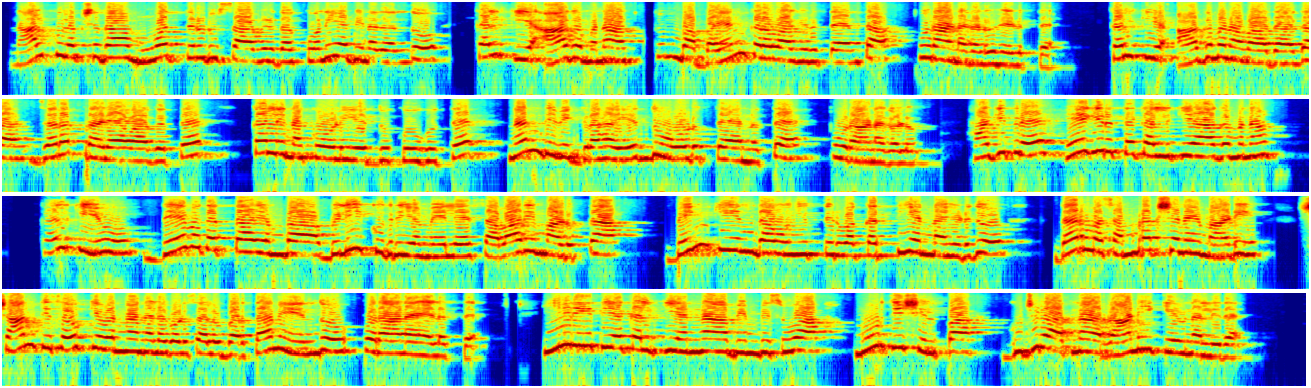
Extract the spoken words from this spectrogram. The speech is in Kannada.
ನಾಲ್ಕು ಲಕ್ಷದ ಮೂವತ್ತೆರಡು ಸಾವಿರದ ಕೊನೆಯ ದಿನದಂದು ಕಲ್ಕಿಯ ಆಗಮನ ತುಂಬಾ ಭಯಂಕರವಾಗಿರುತ್ತೆ ಅಂತ ಪುರಾಣಗಳು ಹೇಳುತ್ತೆ. ಕಲ್ಕಿಯ ಆಗಮನವಾದಾಗ ಜರಪ್ರಳಯವಾಗುತ್ತೆ ಕಲ್ಲಿನ ಕೋಳಿ ಎದ್ದು ಕೂಗುತ್ತೆ, ನಂದಿ ವಿಗ್ರಹ ಎದ್ದು ಓಡುತ್ತೆ ಅನ್ನುತ್ತೆ ಪುರಾಣಗಳು. ಹಾಗಿದ್ರೆ ಹೇಗಿರುತ್ತೆ ಕಲ್ಕಿಯ ಆಗಮನ? ಕಲ್ಕಿಯು ದೇವದತ್ತ ಎಂಬ ಬಿಳಿ ಕುದುರೆಯ ಮೇಲೆ ಸವಾರಿ ಮಾಡುತ್ತಾ ಬೆಂಕಿಯಿಂದ ಉರಿಯುತ್ತಿರುವ ಕತ್ತಿಯನ್ನ ಹಿಡಿದು ಧರ್ಮ ಸಂರಕ್ಷಣೆ ಮಾಡಿ ಶಾಂತಿ ಸೌಖ್ಯವನ್ನ ನೆಲೆಗೊಳಿಸಲು ಬರ್ತಾನೆ ಎಂದು ಪುರಾಣ ಹೇಳುತ್ತೆ. ಈ ರೀತಿಯ ಕಲ್ಕಿಯನ್ನ ಬಿಂಬಿಸುವ ಮೂರ್ತಿ ಶಿಲ್ಪ ಗುಜರಾತ್ನ ರಾಣಿ ಕೇವ್ನಲ್ಲಿದೆ.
